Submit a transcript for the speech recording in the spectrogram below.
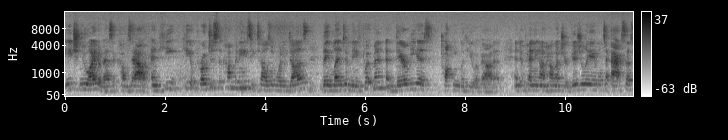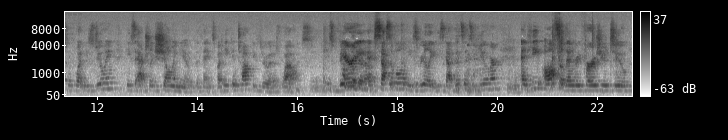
each new item as it comes out. And he, he approaches the companies, he tells them what he does, they lend him the equipment, and there he is talking with you about it. And depending on how much you're visually able to access with what he's doing, he's actually showing you the things. But he can talk you through it as well. He's very accessible. He's really, he's got good sense of humor. Mm-hmm. And he also then refers you to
